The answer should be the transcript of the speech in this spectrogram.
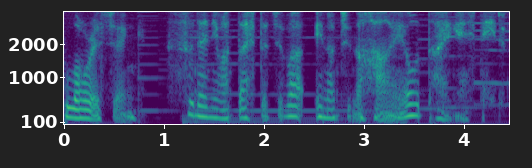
flourishing すでに私たちは命の繁栄を体現している。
